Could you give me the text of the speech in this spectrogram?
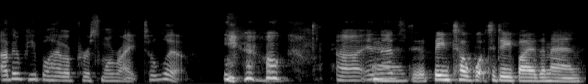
other people have a personal right to live, you know? Uh, and that's being told what to do by the man.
